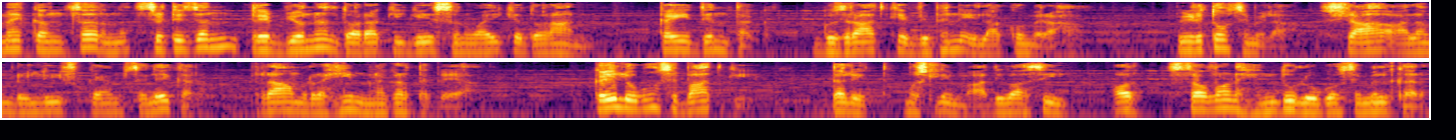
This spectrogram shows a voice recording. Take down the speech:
मैं कंसर्न सिटीजन ट्रिब्यूनल द्वारा की गई सुनवाई के दौरान कई दिन तक गुजरात के विभिन्न इलाकों में रहा। पीड़ितों से मिला। शाह आलम रिलीफ कैंप से लेकर राम रहीम नगर तक गया। कई लोगों से बात की। दलित, मुस्लिम, आदिवासी और सवर्ण हिंदू लोगों से मिलकर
